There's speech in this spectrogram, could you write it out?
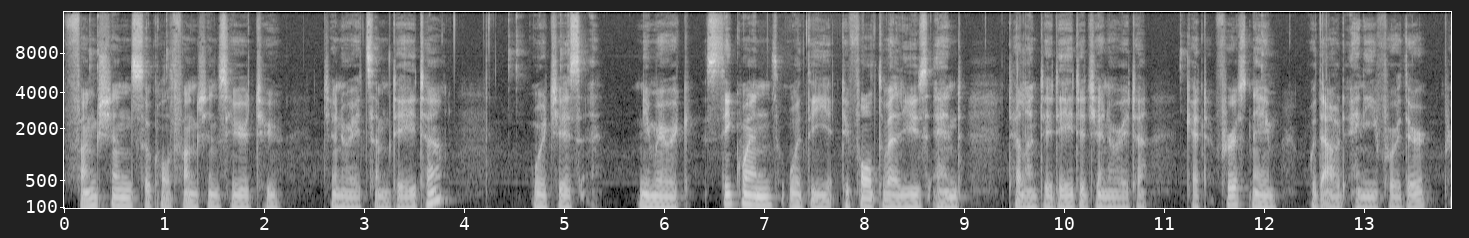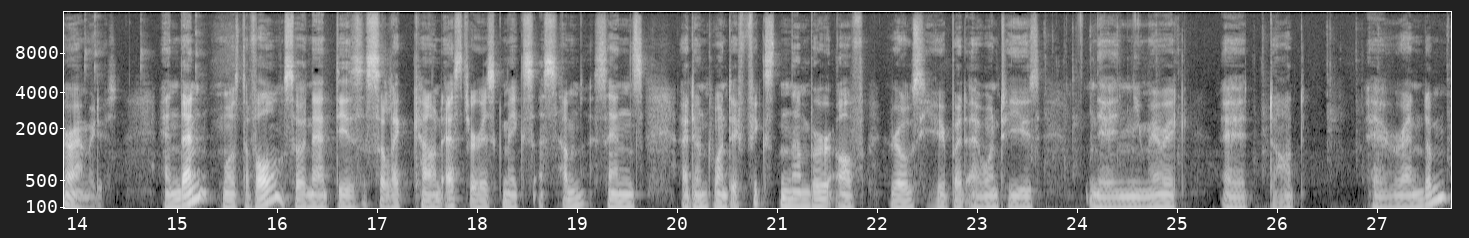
functions, so-called functions here to generate some data which is numeric sequence with the default values and the data generator get first name without any further parameters. And then, most of all, so that this select count asterisk makes some sense, I don't want a fixed number of rows here, but I want to use the numeric uh, dot uh, random.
